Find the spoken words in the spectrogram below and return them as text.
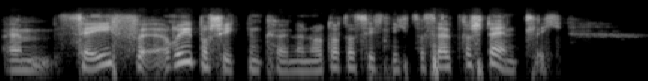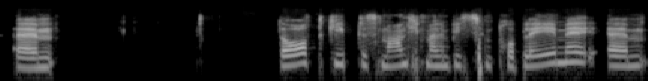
ähm, safe rüberschicken können, oder? Das ist nicht so selbstverständlich. Ähm, dort gibt es manchmal ein bisschen Probleme. Ähm,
